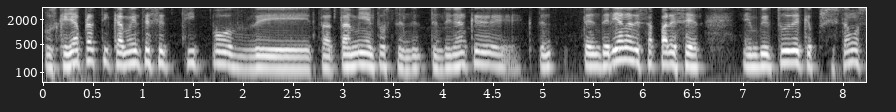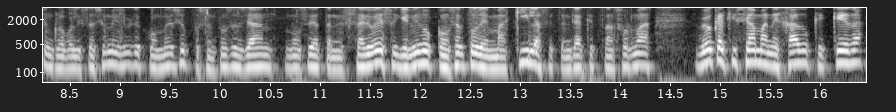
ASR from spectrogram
pues que ya prácticamente ese tipo de tratamientos tend- tendrían que ten- tenderían a desaparecer en virtud de que pues, si estamos en globalización y libre comercio, pues entonces ya no sería tan necesario eso y el mismo concepto de maquila se tendría que transformar. Veo que aquí se ha manejado, que queda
